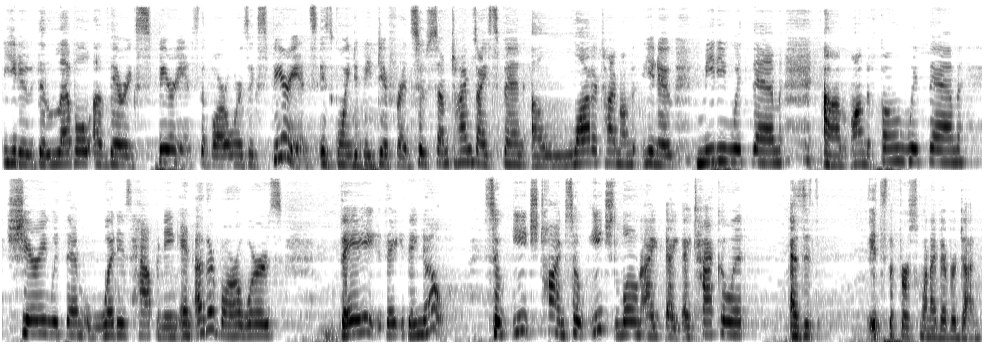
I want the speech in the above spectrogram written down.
you know, the level of their experience, the borrower's experience, is going to be different. So sometimes I spend a lot of time on, you know, meeting with them, um, on the phone with them, sharing with them what is happening, and other borrowers, they they they know. So each time, so each loan, I I, I tackle it as it's it's the first one I've ever done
